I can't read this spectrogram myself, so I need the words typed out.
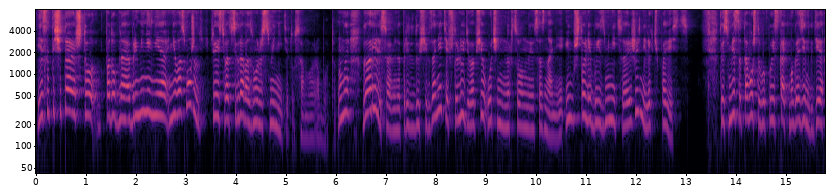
Если ты считаешь, что подобное обременение невозможно, то есть всегда возможность сменить эту самую работу. Но мы говорили с вами на предыдущих занятиях, что люди вообще очень инерционные сознания. Им что-либо изменить в своей жизни легче повеситься. То есть вместо того, чтобы поискать магазин, где,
